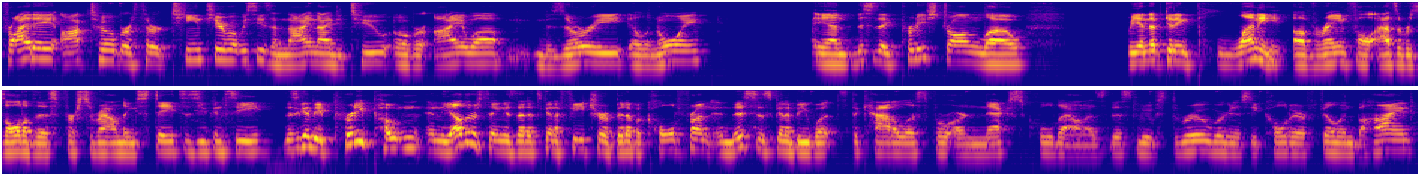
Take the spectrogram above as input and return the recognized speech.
Friday, October 13th here, what we see is a 992 over Iowa, Missouri, Illinois and this is a pretty strong low. We end up getting plenty of rainfall as a result of this for surrounding states, as you can see. This is going to be pretty potent, and the other thing is that it's going to feature a bit of a cold front, and this is going to be what's the catalyst for our next cool down. As this moves through, we're going to see cold air fill in behind.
